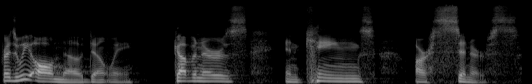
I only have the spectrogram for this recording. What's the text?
Friends, we all know, don't we? Governors and kings are sinners.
